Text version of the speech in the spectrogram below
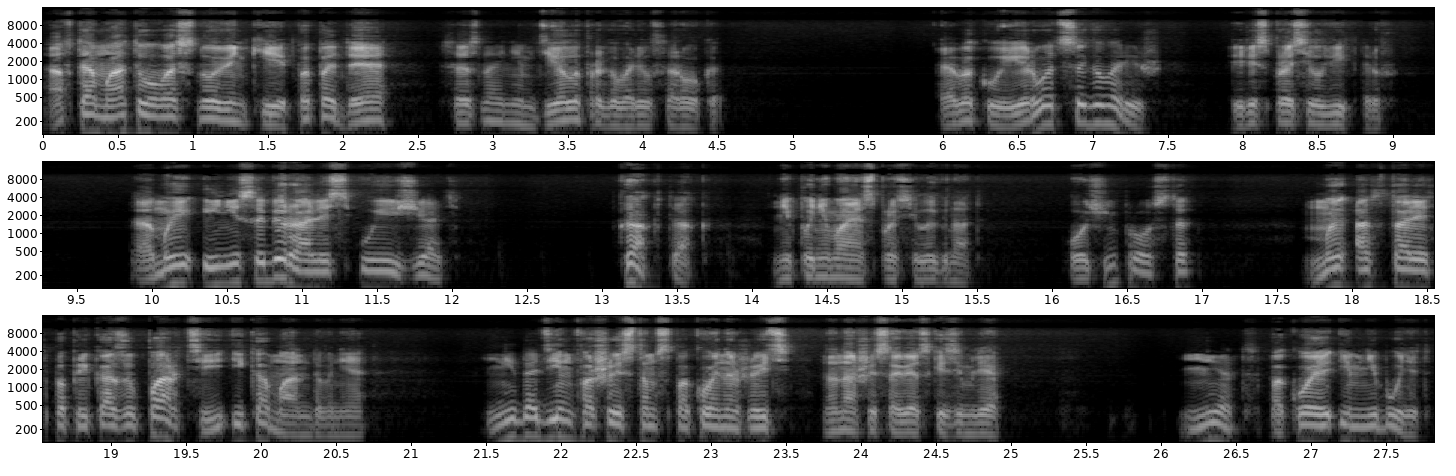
Автоматы у вас новенькие, ППД», — сознанием дела проговорил Сорока. «Эвакуироваться, говоришь?» переспросил Викторов. А мы и не собирались уезжать. Как так? Не понимая, спросил Игнат. Очень просто. Мы остались по приказу партии и командования. Не дадим фашистам спокойно жить на нашей советской земле. Нет, покоя им не будет.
